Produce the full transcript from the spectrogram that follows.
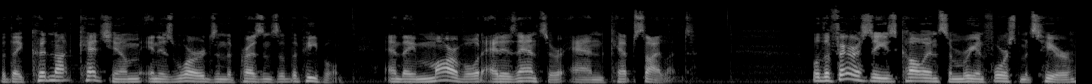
But they could not catch him in his words in the presence of the people, and they marveled at his answer and kept silent. Well, the Pharisees call in some reinforcements here.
